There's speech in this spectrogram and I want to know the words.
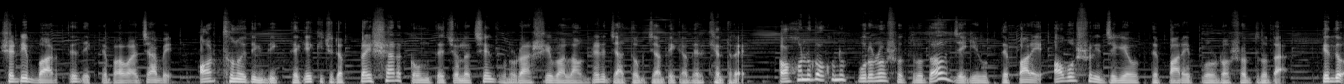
সেটি বাড়তে দেখতে পাওয়া যাবে। অর্থনৈতিক দিক থেকে কিছুটা প্রেশার কমতে চলেছে ধনুরাশি বা লগ্নের জাতক জাতিকাদের ক্ষেত্রে। কখনো কখনো পুরনো শত্রুতাও জেগে উঠতে পারে। অবশ্যই জেগে উঠতে পারে পুরনো শত্রুতা। কিন্তু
